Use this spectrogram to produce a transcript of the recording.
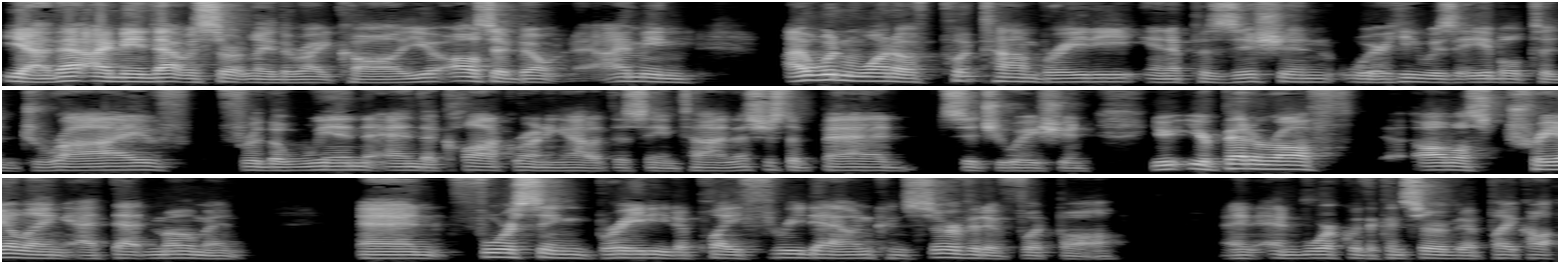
Yeah, that I mean, that was certainly the right call. You also don't, I mean, I wouldn't want to have put Tom Brady in a position where he was able to drive for the win and the clock running out at the same time. That's just a bad situation. You're better off almost trailing at that moment and forcing Brady to play three down conservative football and, and work with a conservative play call.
